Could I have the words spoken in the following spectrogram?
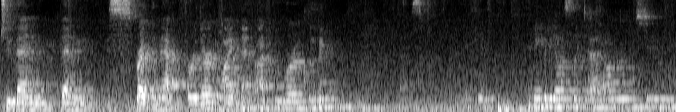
to then then spread the net further and widen it on who we're including. That's, Thank you. Anybody else like to add on to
